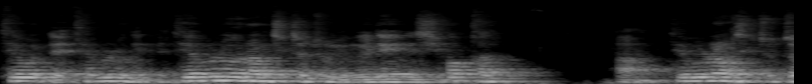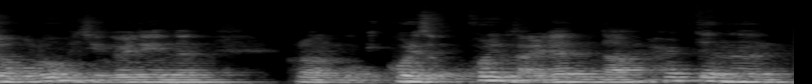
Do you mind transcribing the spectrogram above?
태블, 네, 태블로겠네. 태블로랑 직접적으로 연결되어 있는 시각화, 아, 태블로랑 직접적으로 이제 연결되어 있는 그런 뭐 query에서 query를 날려야 된다 할 때는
